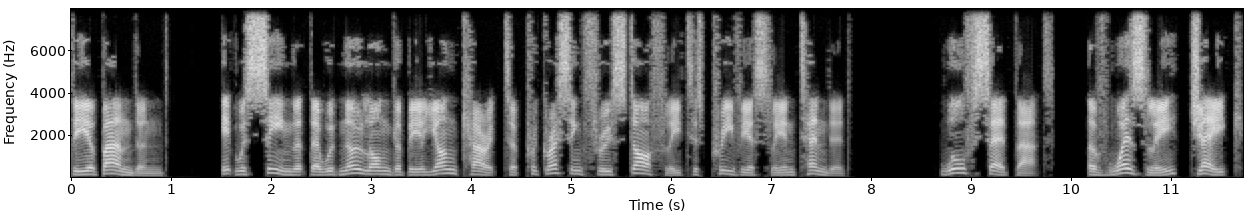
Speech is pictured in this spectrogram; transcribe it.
The Abandoned, it was seen that there would no longer be a young character progressing through Starfleet as previously intended. Wolfe said that, "...of Wesley, Jake,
